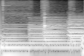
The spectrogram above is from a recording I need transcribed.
Música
